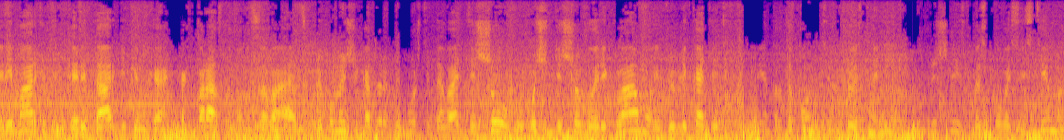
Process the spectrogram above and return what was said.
ремаркетинга, ретаргетинга, как по-разному называется, при помощи которых вы можете давать дешевую, очень дешевую рекламу и привлекать этих клиентов дополнительно. То есть они пришли из поисковой системы,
